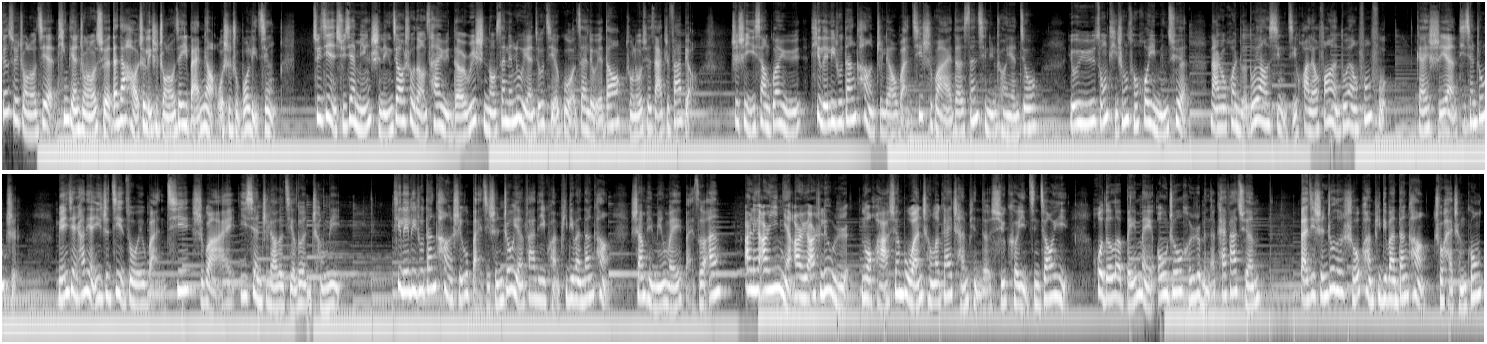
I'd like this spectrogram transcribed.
跟随肿瘤界，听点肿瘤学。大家好，这里是肿瘤界一百秒，我是主播李静。最近，徐建明、史宁教授等参与的 Rational 三零六研究结果在《柳叶刀肿瘤学杂志》发表。这是一项关于替雷利珠单抗治疗晚期食管癌的三期临床研究。由于总体生存获益明确，纳入患者多样性及化疗方案多样丰富，该实验提前终止。免疫检查点抑制剂作为晚期食管癌一线治疗的结论成立。替雷利珠单抗是由百济神州研发的一款 PD-1 单抗，商品名为百泽安。二零二一年二月二十六日，诺华宣布完成了该产品的许可引进交易，获得了北美、欧洲和日本的开发权。百济神州的首款 PD-1 单抗出海成功。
